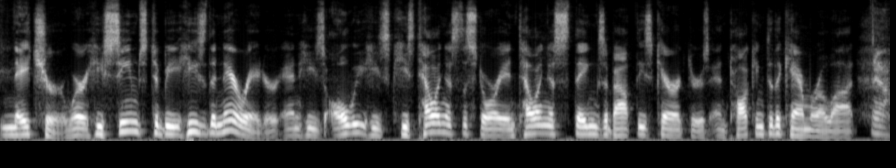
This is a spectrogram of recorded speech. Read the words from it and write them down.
nature where he seems to be he's the narrator and he's always he's he's telling us the story and telling us things about these characters and talking to the camera a lot. Yeah.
